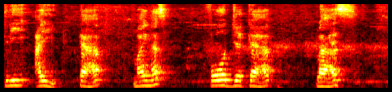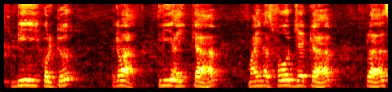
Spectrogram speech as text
three I cap minus four J cap plus D equal to ஓகேவா three I cap minus four J cap plus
